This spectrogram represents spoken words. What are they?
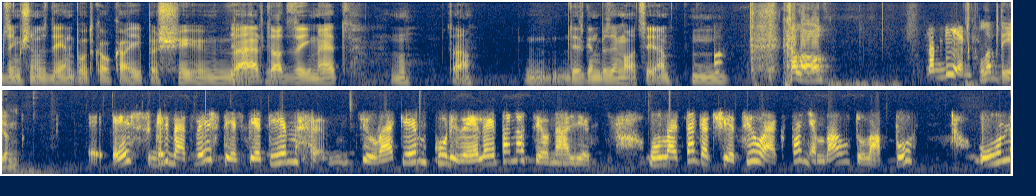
dzimšanas diena būtu kaut kā īpaši vērta atzīmēt. Nu, tā diezgan bez emocijām. Halo! Labdien! Labdien! Es gribētu vērsties pie tiem hm, cilvēkiem, kuri vēlēja pa nacionāļiem. Un lai tagad šie cilvēki paņem baltu lapu un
